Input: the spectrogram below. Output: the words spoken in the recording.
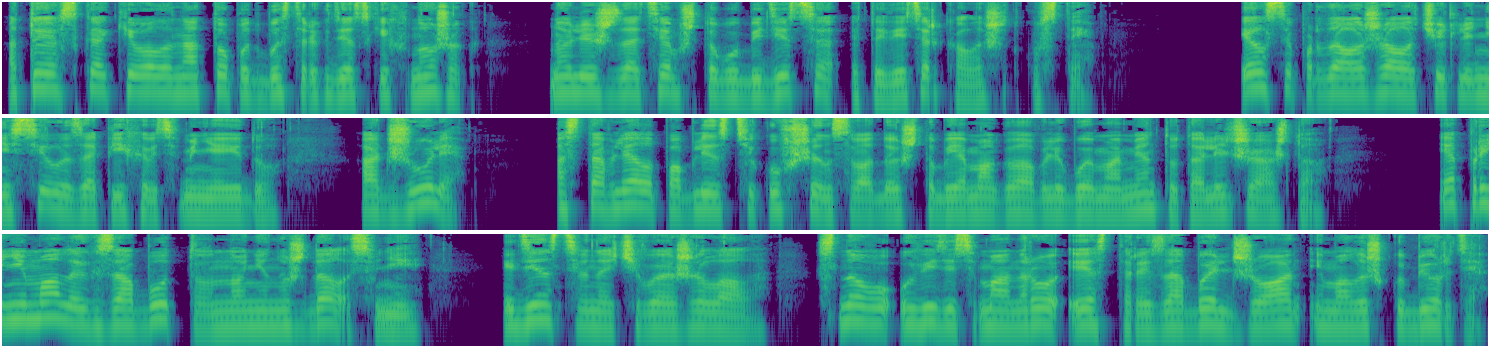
а то я вскакивала на топот быстрых детских ножек, но лишь за тем, чтобы убедиться, это ветер колышет кусты. Элси продолжала чуть ли не силой запихивать в меня еду, а Джули оставляла поблизости кувшин с водой, чтобы я могла в любой момент утолить жажду. Я принимала их заботу, но не нуждалась в ней. Единственное, чего я желала — снова увидеть Монро, Эстер, Изабель, Джоан и малышку Бёрди.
